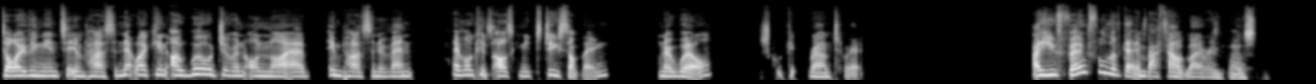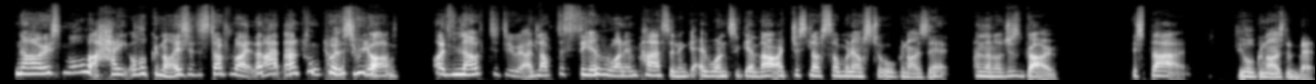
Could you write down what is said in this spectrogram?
diving into in person networking. I will do an online, uh, in person event everyone keeps asking me to do something, and I will. Just got to get around to it. Are you fearful of getting back out there in person? No, it's more that I hate organising stuff like that. That's what puts me off. I'd love to do it. I'd love to see everyone in person and get everyone together. I'd just love someone else to organise it, and then I'll just go. It's that the organising bit.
